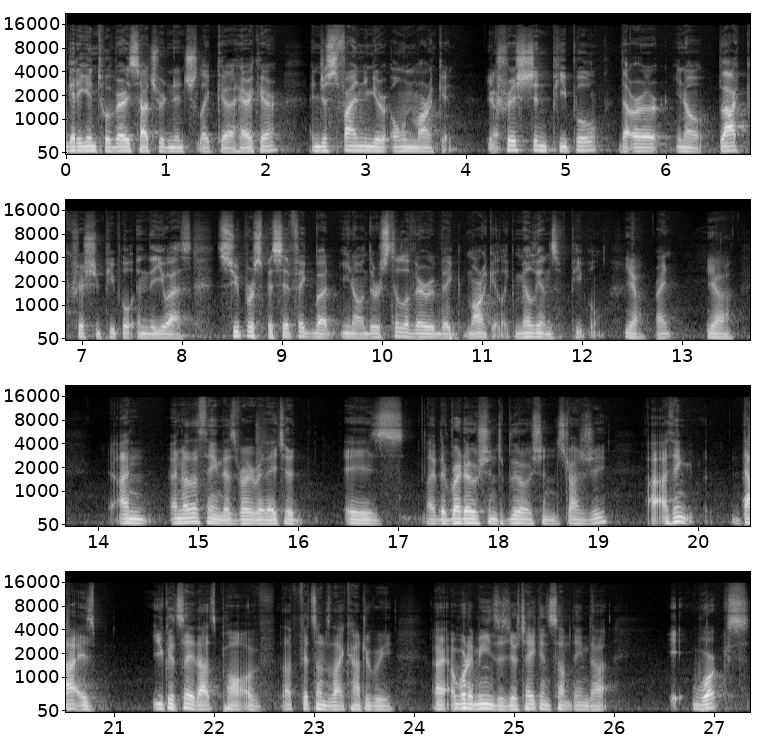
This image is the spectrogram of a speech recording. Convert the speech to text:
getting into a very saturated niche like uh, hair care, and just finding your own market. Christian people that are, you know, black Christian people in the US. Super specific, but, you know, there's still a very big market, like millions of people, Yeah. right? Yeah. And another thing that's very related is like the red ocean to blue ocean strategy. I think that is, you could say that's part of, that fits under that category. Uh, and what it means is you're taking something that it works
